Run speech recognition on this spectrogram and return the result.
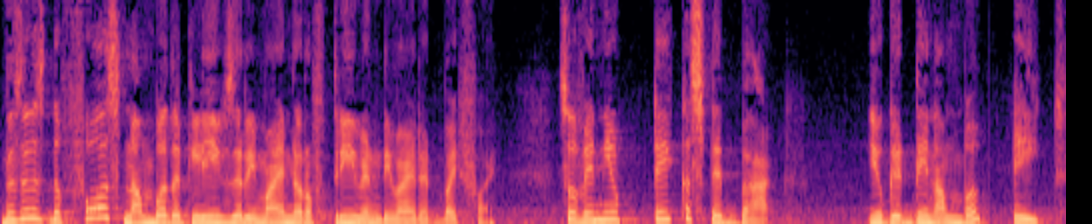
This is the first number that leaves a remainder of 3 when divided by 5. So when you take a step back, you get the number 8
